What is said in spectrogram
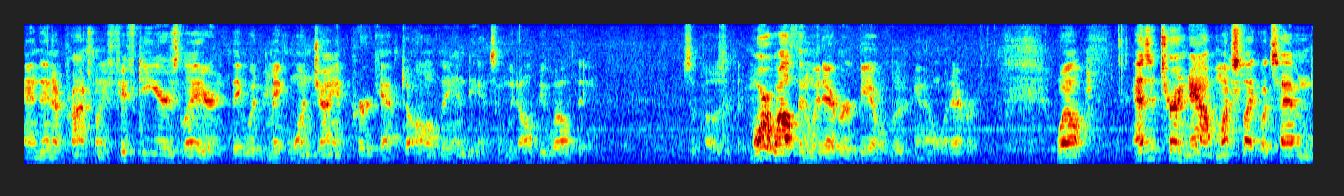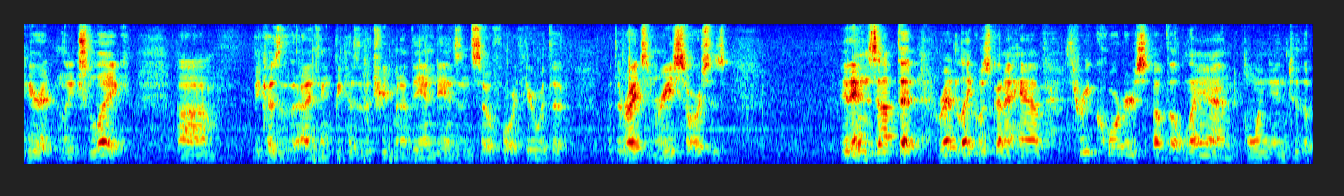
and then approximately 50 years later, they would make one giant per cap to all of the Indians, and we'd all be wealthy, supposedly. More wealth than we'd ever be able to, you know, whatever. Well, as it turned out, much like what's happened here at Leech Lake, um, because of the, I think because of the treatment of the Indians and so forth here with the, with the rights and resources, it ends up that Red Lake was going to have three quarters of the land going into the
